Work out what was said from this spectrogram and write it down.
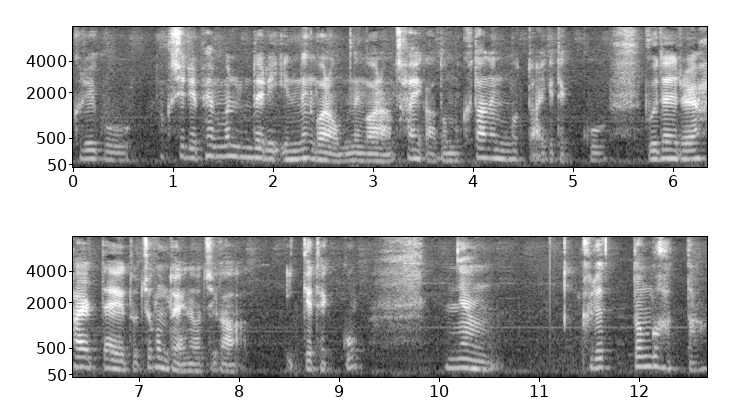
그리고 확실히 팬분들이 있는 거랑 없는 거랑 차이가 너무 크다는 것도 알게 됐고 무대를 할 때에도 조금 더 에너지가 있게 됐고 그냥 그랬던 것 같다.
